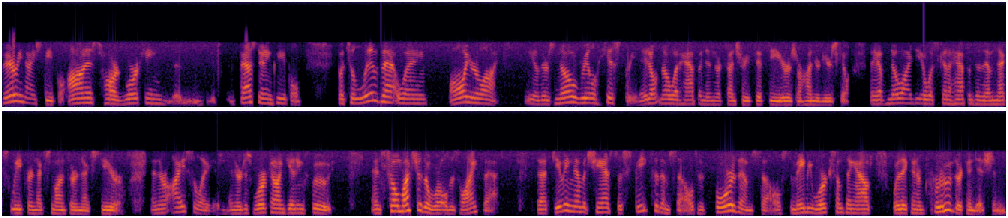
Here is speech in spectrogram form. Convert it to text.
very nice people, honest, hardworking, fascinating people. But to live that way all your life you know, there's no real history. They don't know what happened in their country 50 years or 100 years ago. They have no idea what's going to happen to them next week or next month or next year. And they're isolated and they're just working on getting food. And so much of the world is like that. That giving them a chance to speak to themselves and for themselves to maybe work something out where they can improve their condition,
